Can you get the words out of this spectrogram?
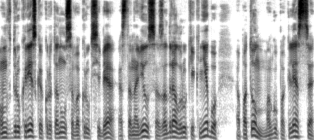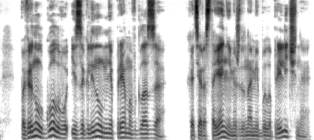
Он вдруг резко крутанулся вокруг себя, остановился, задрал руки к небу, а потом, могу поклясться, повернул голову и заглянул мне прямо в глаза, хотя расстояние между нами было приличное.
